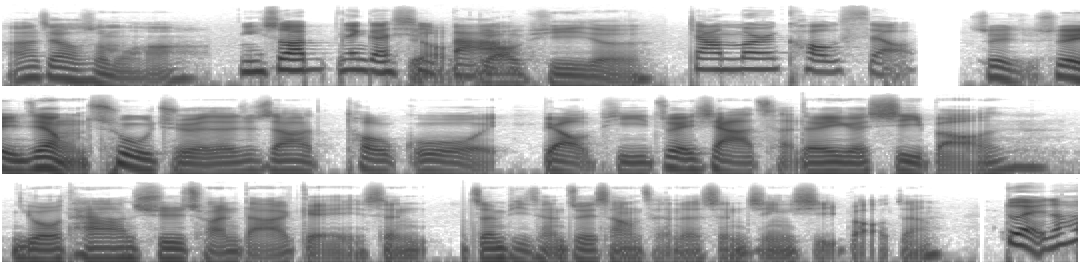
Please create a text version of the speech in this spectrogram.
它叫什么啊？你说那个细胞表皮的，叫 Merkel cell，所以所以这种触觉的，就是要透过表皮最下层的一个细胞，由它去传达给神真皮层最上层的神经细胞，这样。对。然后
